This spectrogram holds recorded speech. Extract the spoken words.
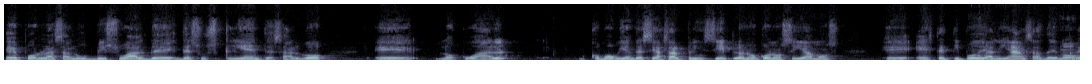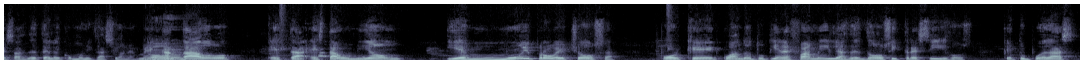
eh, por la salud visual de, de sus clientes, algo eh, lo cual, como bien decías al principio, no conocíamos eh, este tipo de alianzas de no. empresas de telecomunicaciones. Me No, ha encantado Esta, esta unión y es muy provechosa porque cuando tú tienes familias de dos y tres hijos, que tú puedas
